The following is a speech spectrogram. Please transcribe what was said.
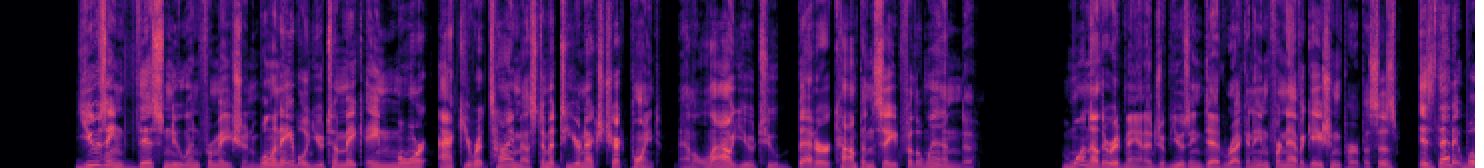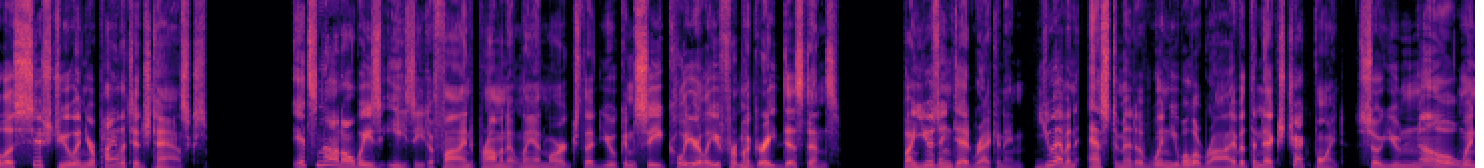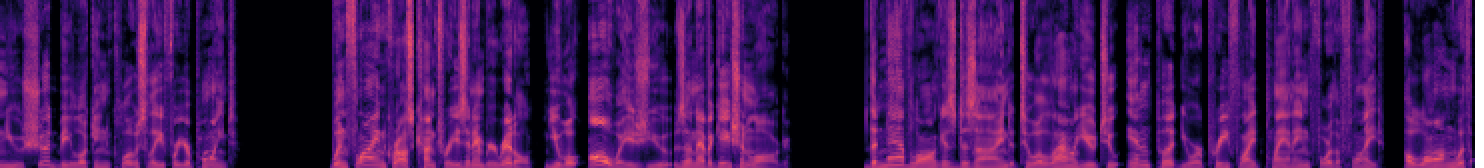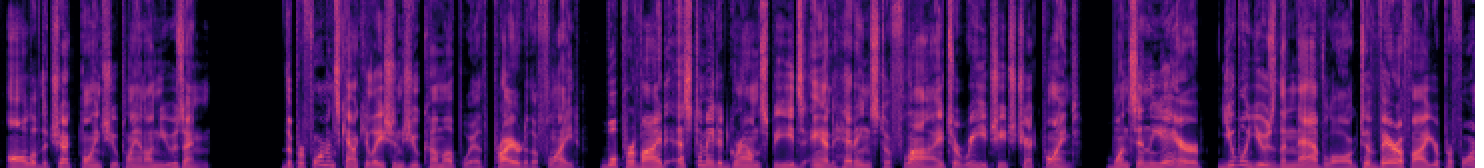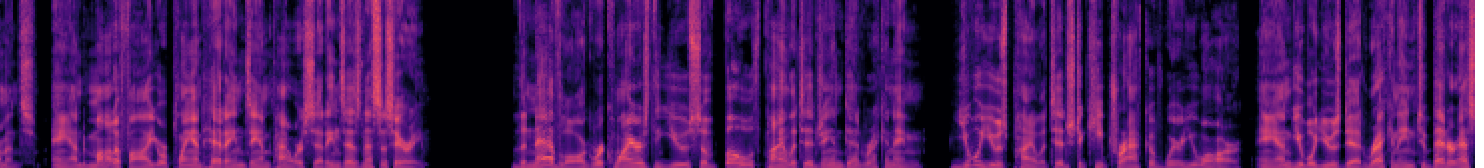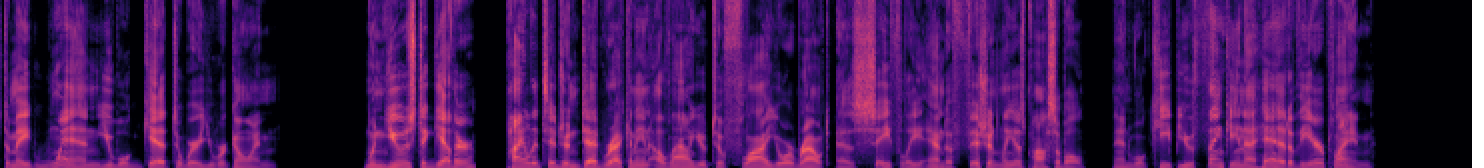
Using this new information will enable you to make a more accurate time estimate to your next checkpoint and allow you to better compensate for the wind. One other advantage of using dead reckoning for navigation purposes is that it will assist you in your pilotage tasks. It's not always easy to find prominent landmarks that you can see clearly from a great distance. By using Dead Reckoning, you have an estimate of when you will arrive at the next checkpoint, so you know when you should be looking closely for your point. When flying cross countries at Embry-Riddle, you will always use a navigation log. The nav log is designed to allow you to input your pre-flight planning for the flight, along with all of the checkpoints you plan on using. The performance calculations you come up with prior to the flight will provide estimated ground speeds and headings to fly to reach each checkpoint. Once in the air, you will use the navlog to verify your performance and modify your planned headings and power settings as necessary. The navlog requires the use of both pilotage and dead reckoning. You will use pilotage to keep track of where you are, and you will use dead reckoning to better estimate when you will get to where you are going. When used together, pilotage and dead reckoning allow you to fly your route as safely and efficiently as possible and will keep you thinking ahead of the airplane.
